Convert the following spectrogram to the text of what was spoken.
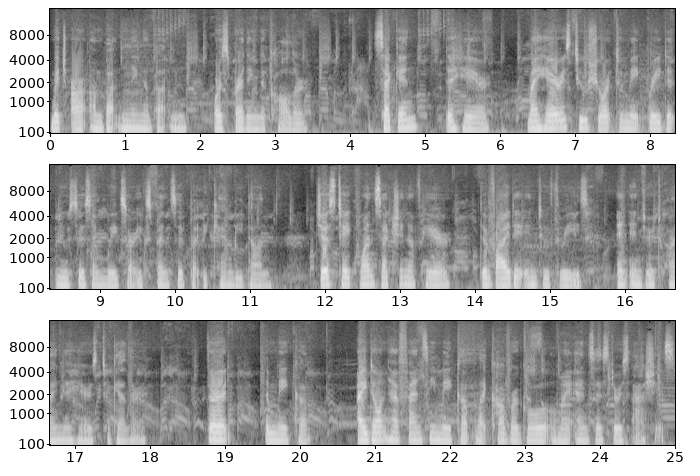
which are unbuttoning a button or spreading the collar. Second, the hair. My hair is too short to make braided nooses and wigs are expensive but it can be done. Just take one section of hair, divide it into threes, and intertwine the hairs together. Third, the makeup. I don't have fancy makeup like CoverGirl or my ancestors' ashes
